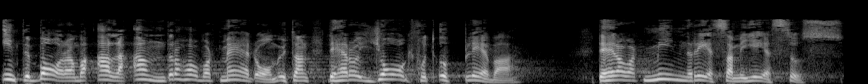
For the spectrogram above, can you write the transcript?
inte bara om vad alla andra har varit med om, utan det här har jag fått uppleva. Det här har varit min resa med Jesus.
